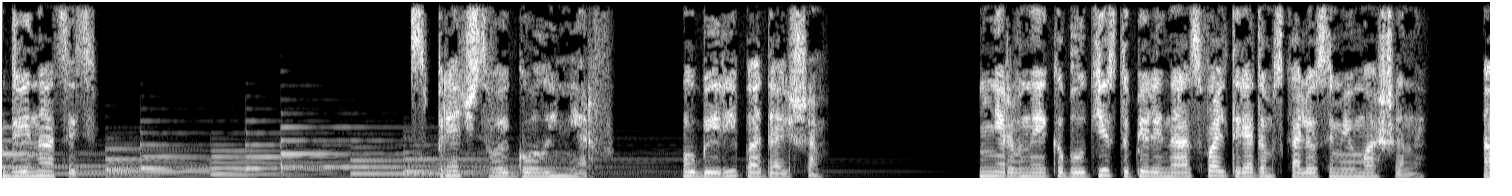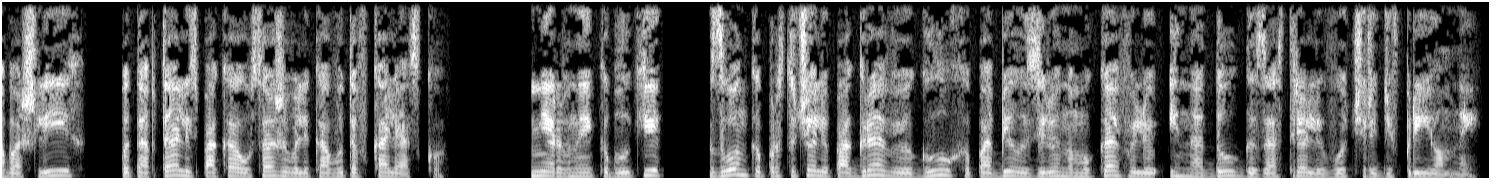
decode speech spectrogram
12. Спрячь свой голый нерв. Убери подальше. Нервные каблуки ступили на асфальт рядом с колесами машины. Обошли их, потоптались, пока усаживали кого-то в коляску. Нервные каблуки звонко простучали по гравию, глухо по бело-зеленому кафелю и надолго застряли в очереди в приемной.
